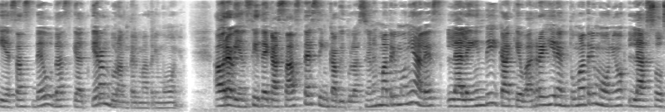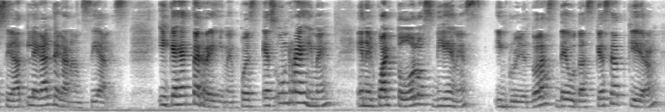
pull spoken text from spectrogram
y esas deudas que adquieran durante el matrimonio. Ahora bien, si te casaste sin capitulaciones matrimoniales, la ley indica que va a regir en tu matrimonio la sociedad legal de gananciales. ¿Y qué es este régimen? Pues es un régimen en el cual todos los bienes, incluyendo las deudas que se adquieran,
